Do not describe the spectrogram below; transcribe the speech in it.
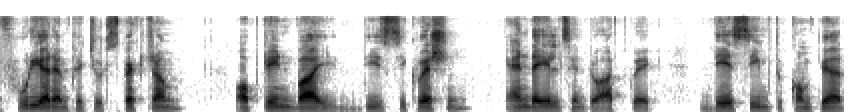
Fourier amplitude spectrum obtained by this equation and the El Centro earthquake, they seem to compare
